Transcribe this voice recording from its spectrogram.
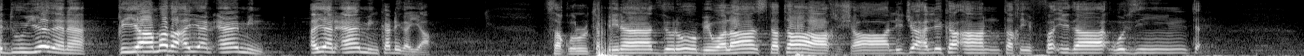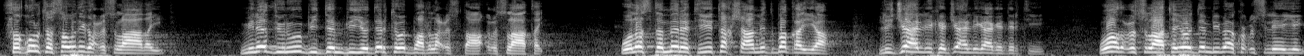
adduunyadana qiyaamada ayaan aamin ayaan aamin ka dhigayaa. Haqulta min adunuubi walaa statakshaa lijahlika an takifa idaa wasinta haqulta sawdiga cuslaaday min adunuubi dembiyo dartood baad la cuslaatay walasta manatii takhshaa mid baqaya lijahlika jahligaaga dartii waad cuslaatay oo dembi baa ku cusleeyey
